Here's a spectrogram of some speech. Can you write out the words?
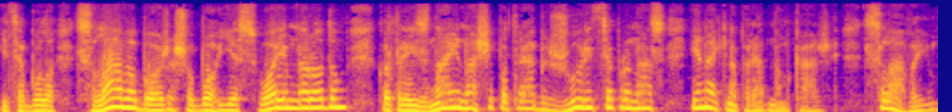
і це була слава Божа, що Бог є своїм народом, котрий знає наші потреби, журиться про нас і навіть наперед нам каже. Слава йому!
